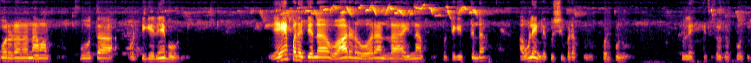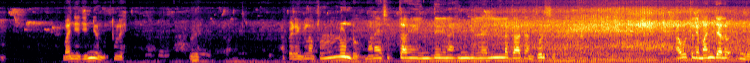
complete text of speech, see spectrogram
ಕೊರಡನ ನಾಮ ಪೂತ ಒಟ್ಟಿಗೆನೇ ಬೋದು ಏ ಪಲದ್ಯನ ವಾರಡು ಓರಾಂಡ್ಲ ಇನ್ನ ಒಟ್ಟಿಗೆ ಇತ್ತಂಡ ಅವಳೆ ಎಂಗ್ಲೆ ಖುಷಿ ಪಡಪ್ಪುಂಡು ಕೊರ್ಪುಂಡು ತುಲೆ ಇದು ಸ್ವಲ್ಪ ಪೂತುಡು ಬಂಜಿ ಜಿಂಜುಂಡು ತುಲೆ ತುಲೆ ಅಪ್ಪೆಡೆಂಗೆಲ್ಲ ಫುಲ್ ಉಂಡು ಮನೆ ಸುತ್ತ ಹಿಂದಿನ ಹಿಂದಿನ ಎಲ್ಲ ಗಾರ್ಡನ್ ತೋರಿಸು ತುಲೆ ಮಂಜಲು ಉಂಡು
